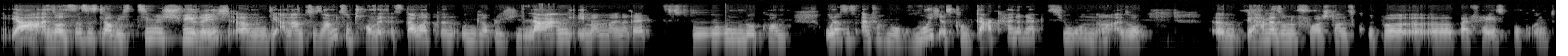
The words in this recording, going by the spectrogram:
ja, ansonsten ist es, glaube ich, ziemlich schwierig, ähm, die anderen zusammenzutrommeln. Es dauert dann unglaublich lang, ehe man mal eine Reaktion bekommt. Oder es ist einfach nur ruhig, es kommt gar keine Reaktion. Ne? Also ähm, wir haben ja so eine Vorstandsgruppe äh, äh, bei Facebook und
